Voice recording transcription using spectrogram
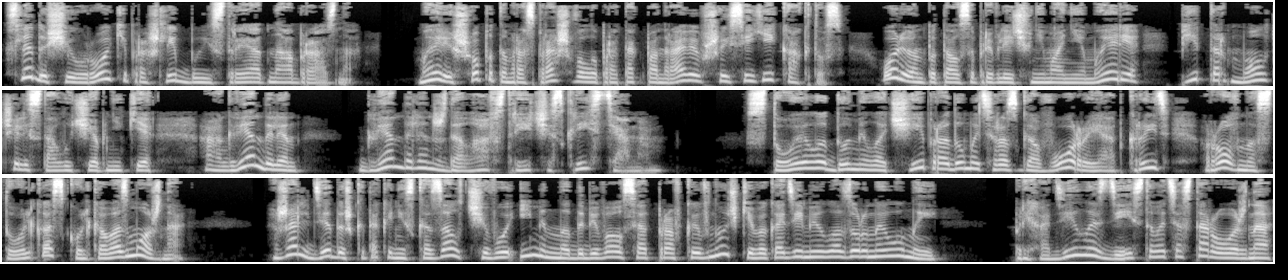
Следующие уроки прошли быстро и однообразно. Мэри шепотом расспрашивала про так понравившийся ей кактус. Орион пытался привлечь внимание Мэри, Питер молча листал учебники, а Гвендолин... Гвендолин ждала встречи с Кристианом. Стоило до мелочей продумать разговоры и открыть ровно столько, сколько возможно. Жаль, дедушка так и не сказал, чего именно добивался отправкой внучки в Академию Лазурной Луны. Приходилось действовать осторожно,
